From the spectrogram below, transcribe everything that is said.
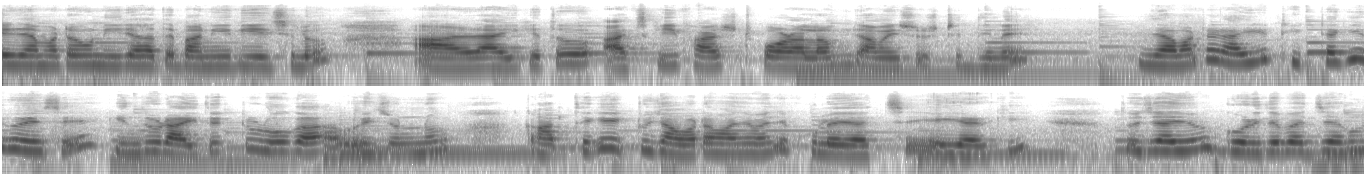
এই জামাটাও নিজে হাতে বানিয়ে দিয়েছিল। আর রাইকে তো আজকেই ফার্স্ট পরালাম জামাই ষষ্ঠীর দিনে। জামাটা রাইয়ের ঠিকঠাকই হয়েছে, কিন্তু রাই তো একটু রোগা, ওই জন্য কাঁধ থেকে একটু জামাটা মাঝে মাঝে খুলে যাচ্ছে, এই আর কি। তো যাই হোক, ঘড়িতে বাজছে এখন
